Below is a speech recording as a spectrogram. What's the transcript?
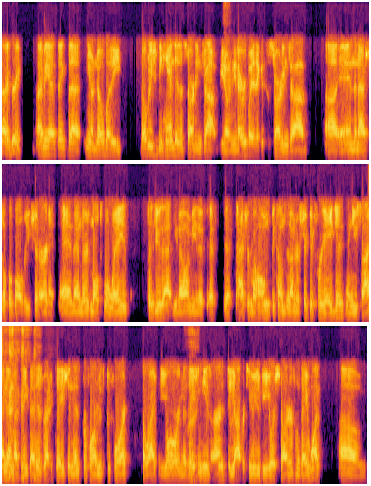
I agree. I mean, I think that you know nobody nobody should be handed a starting job. You know, I mean, everybody that gets a starting job uh, in the National Football League should earn it, and then there's multiple ways to do that. You know, I mean, if if, if Patrick Mahomes becomes an unrestricted free agent and you sign him, I think that his reputation, his performance before arrived to your organization, right. he's earned the opportunity to be your starter from day one. Um,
